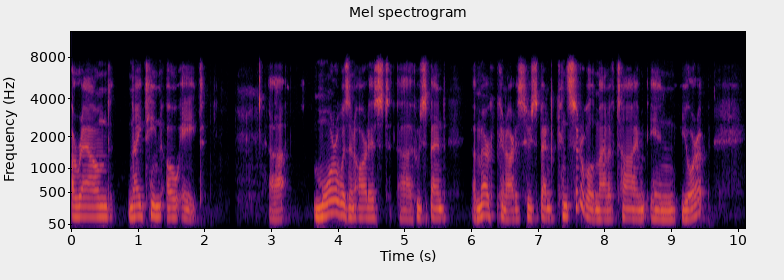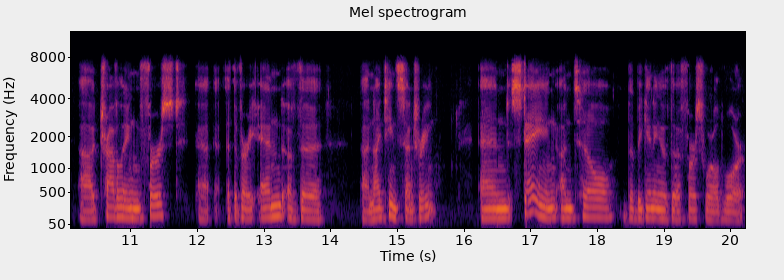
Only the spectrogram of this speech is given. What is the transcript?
around 1908. Uh, Maurer was an artist uh, who spent, American artist who spent considerable amount of time in Europe, uh, traveling first uh, at the very end of the 19th uh, century and staying until the beginning of the First World War,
